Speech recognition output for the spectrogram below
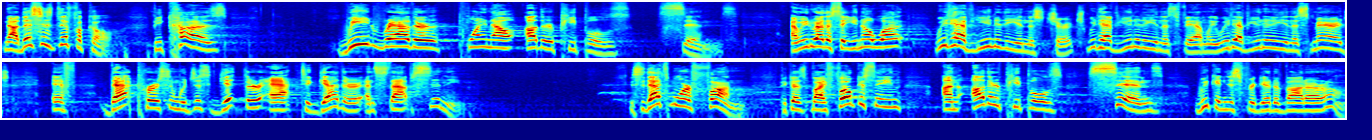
Now, this is difficult because we'd rather point out other people's sins. And we'd rather say, you know what? We'd have unity in this church. We'd have unity in this family. We'd have unity in this marriage if that person would just get their act together and stop sinning. You see, that's more fun because by focusing on other people's sins, we can just forget about our own.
